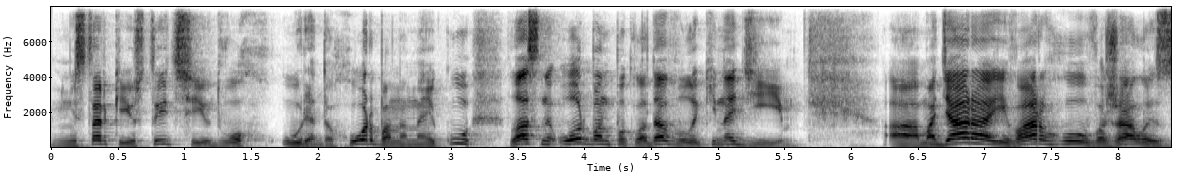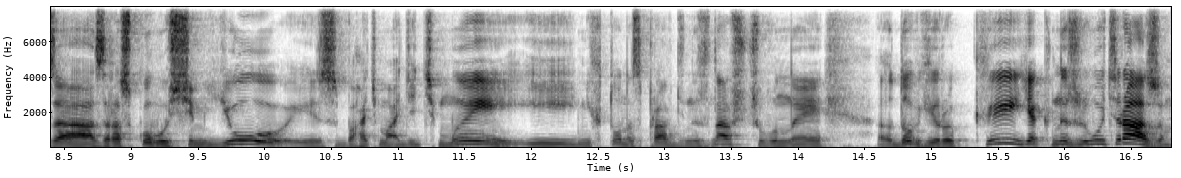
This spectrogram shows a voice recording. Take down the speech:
міністерки юстиції у двох урядах Орбана, на яку власне Орбан покладав великі надії. Мадяра і Варгу вважали за зразкову сім'ю із багатьма дітьми, і ніхто насправді не знав, що вони довгі роки як не живуть разом,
